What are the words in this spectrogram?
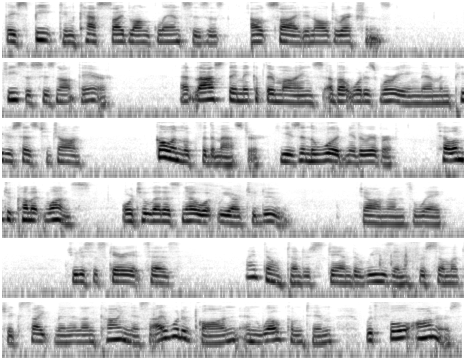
They speak and cast sidelong glances outside in all directions. Jesus is not there. At last they make up their minds about what is worrying them, and Peter says to John, Go and look for the Master. He is in the wood near the river. Tell him to come at once, or to let us know what we are to do. John runs away. Judas Iscariot says, I don't understand the reason for so much excitement and unkindness. I would have gone and welcomed him with full honors.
